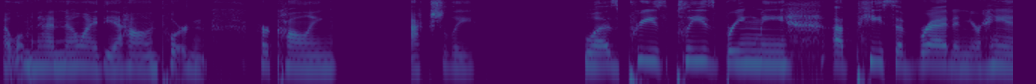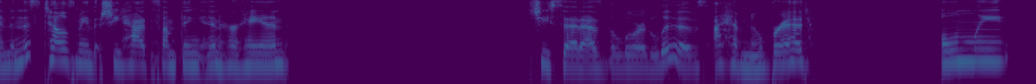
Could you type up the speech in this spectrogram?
That woman had no idea how important her calling actually was. Please, please bring me a piece of bread in your hand. And this tells me that she had something in her hand. She said, As the Lord lives, I have no bread only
